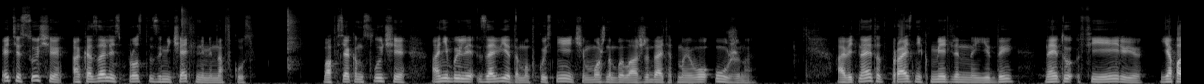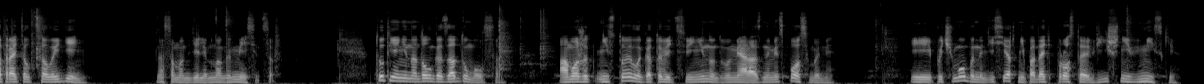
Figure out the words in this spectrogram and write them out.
эти суши оказались просто замечательными на вкус. Во всяком случае, они были заведомо вкуснее, чем можно было ожидать от моего ужина. А ведь на этот праздник медленной еды, на эту феерию я потратил целый день. На самом деле много месяцев. Тут я ненадолго задумался. А может, не стоило готовить свинину двумя разными способами? И почему бы на десерт не подать просто вишни в миске?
